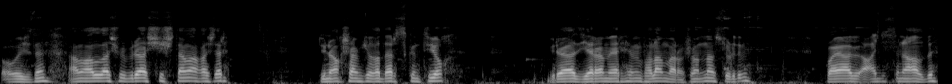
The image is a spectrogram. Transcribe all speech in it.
O yüzden ama Allah şükür biraz şişti ama arkadaşlar. Dün akşamki kadar sıkıntı yok. Biraz yara merhemi falan varmış. Ondan sürdüm. Bayağı bir acısını aldı.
